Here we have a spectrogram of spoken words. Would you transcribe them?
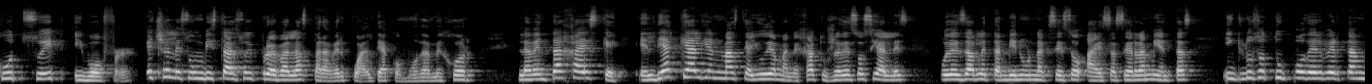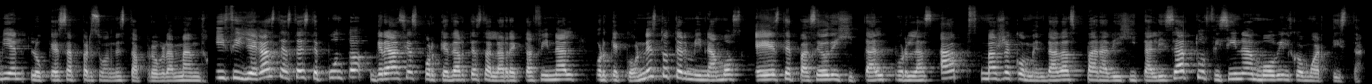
Hootsuite y Buffer. Échales un vistazo y pruébalas para ver cuál te acomoda mejor. La ventaja es que el día que alguien más te ayude a manejar tus redes sociales, puedes darle también un acceso a esas herramientas, incluso tú poder ver también lo que esa persona está programando. Y si llegaste hasta este punto, gracias por quedarte hasta la recta final, porque con esto terminamos este paseo digital por las apps más recomendadas para digitalizar tu oficina móvil como artista.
